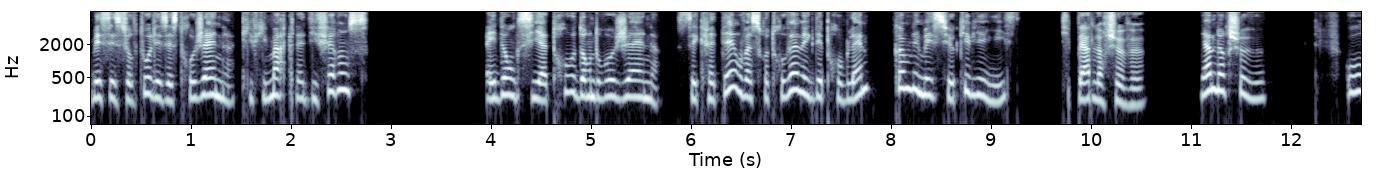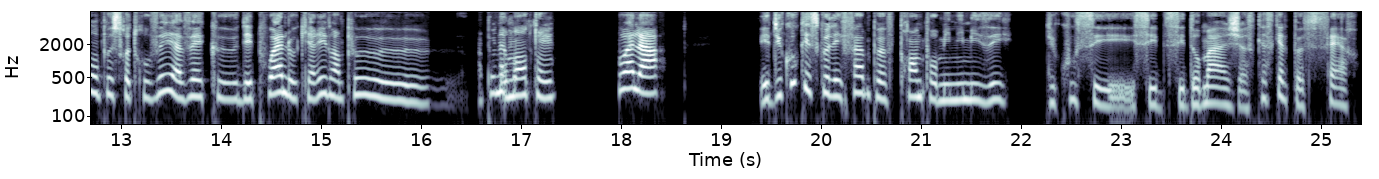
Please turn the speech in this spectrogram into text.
Mais c'est surtout les estrogènes qui marquent la différence. Et donc, s'il y a trop d'androgènes sécrétés, on va se retrouver avec des problèmes, comme les messieurs qui vieillissent. Qui perdent leurs cheveux de leurs cheveux. Ou on peut se retrouver avec euh, des poils qui arrivent un peu, euh, un peu au menton. Voilà. Et du coup, qu'est-ce que les femmes peuvent prendre pour minimiser? Du coup ces, ces, dommages Qu'est-ce qu'elles peuvent faire?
